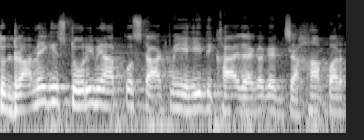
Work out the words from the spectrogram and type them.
तो ड्रामे की स्टोरी में आपको स्टार्ट में यही दिखाया जाएगा कि जहाँ पर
